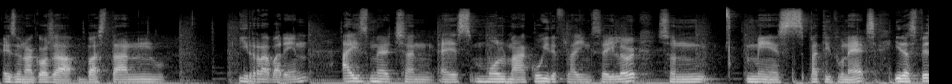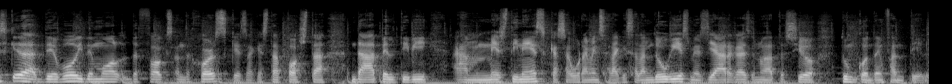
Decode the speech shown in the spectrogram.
és una cosa bastant irreverent. Ice Merchant és molt maco i The Flying Sailor són més petitonets i després queda The Boy, The Mole, The Fox and The Horse que és aquesta aposta d'Apple TV amb més diners, que segurament serà qui se l'endugui és més llarga, és una adaptació d'un conte infantil.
